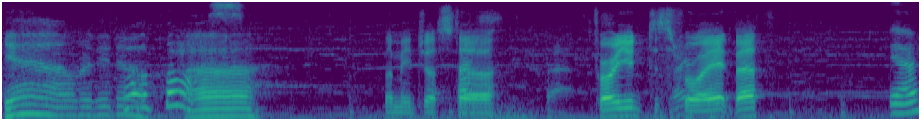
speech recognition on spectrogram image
Yeah, I already know. What a boss. Uh, Let me just uh fast- fast. before you destroy it, Beth. Yeah.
